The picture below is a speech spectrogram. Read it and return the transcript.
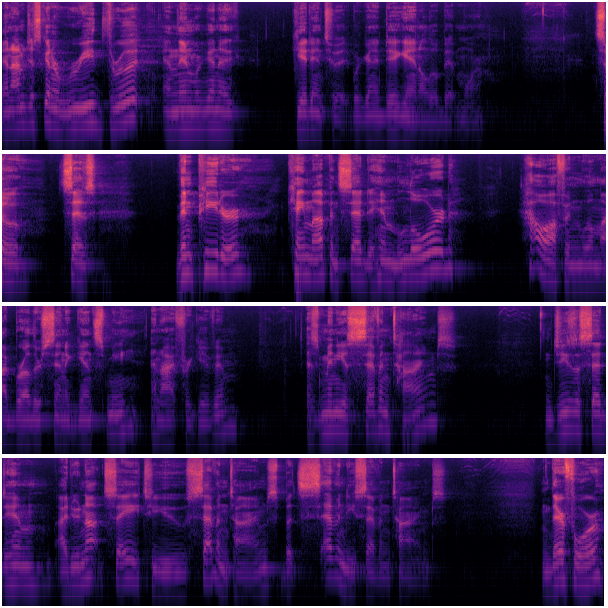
And I'm just going to read through it, and then we're going to get into it. We're going to dig in a little bit more. So it says, Then Peter came up and said to him, Lord, how often will my brother sin against me and I forgive him? As many as seven times? And Jesus said to him, I do not say to you seven times, but 77 times. And therefore,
